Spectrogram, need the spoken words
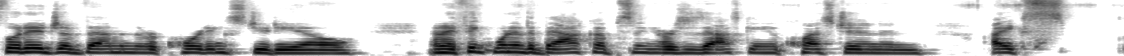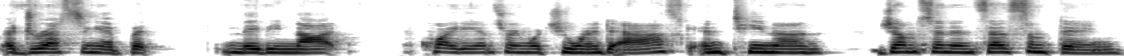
footage of them in the recording studio. And I think one of the backup singers is asking a question and Ike's addressing it, but maybe not quite answering what she wanted to ask. And Tina jumps in and says something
